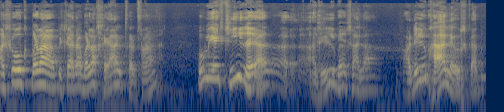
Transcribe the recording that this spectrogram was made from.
अशोक बड़ा, बेचारा बड़ा ख्याल करता है। वो भी एक चीज़ है यार अजीब है साला। अजीब हाल है उसका भी।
